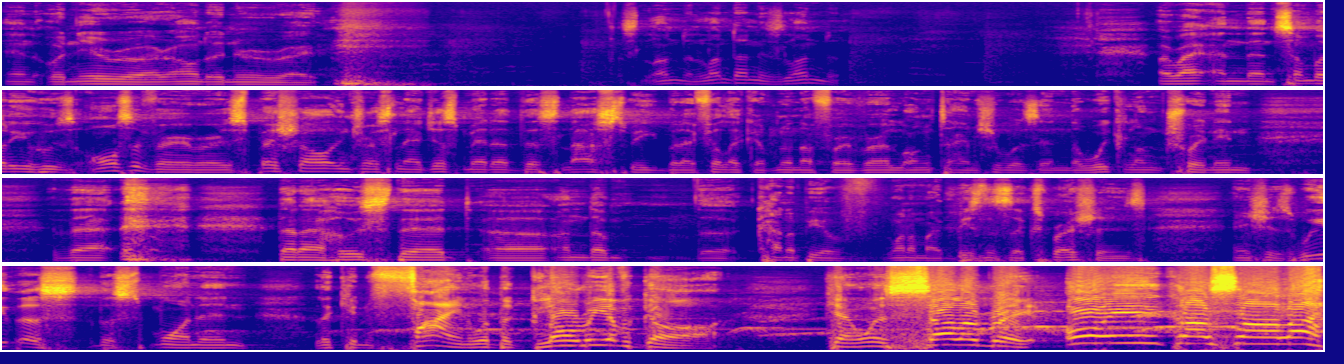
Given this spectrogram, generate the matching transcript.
and Oniru around Oniru, right? it's London. London is London. All right, and then somebody who's also very, very special. Interestingly, I just met her this last week, but I feel like I've known her for a very long time. She was in the week-long training that that I hosted uh, under the canopy of one of my business expressions, and she's with us this morning, looking fine with the glory of God. Can we celebrate? Oyinkansola.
